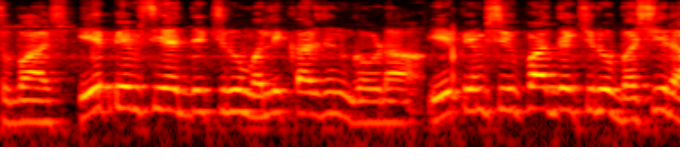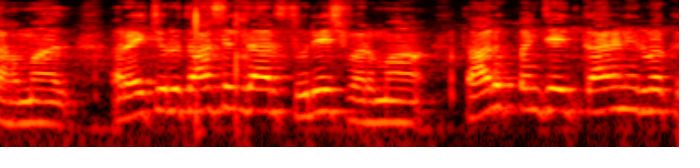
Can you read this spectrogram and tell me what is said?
ಸುಭಾಷ್, ಎಪಿಎಂಸಿ ಅಧ್ಯಕ್ಷರು ಮಲ್ಲಿಕಾರ್ಜುನ್ ಗೌಡ, ಎಪಿಎಂಸಿ ಉಪಾಧ್ಯಕ್ಷರು ಬಶೀರ್ ಅಹಮದ್, ರಾಯಚೂರು ತಹಸೀಲ್ದಾರ್ ಸುರೇಶ್ ವರ್ಮಾ, ತಾಲೂಕ್ ಪಂಚಾಯತ್ ಕಾರ್ಯನಿರ್ವಾಹಕ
